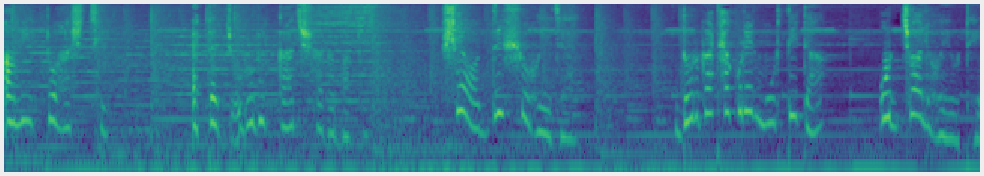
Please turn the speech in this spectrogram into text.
আমি একটু আসছি। একটা জরুরি কাজ সারা বাকি। সে অদৃশ্য হয়ে যায়। দুর্গা ঠাকুরের মূর্তিটা উজ্জ্বল হয়ে ওঠে।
